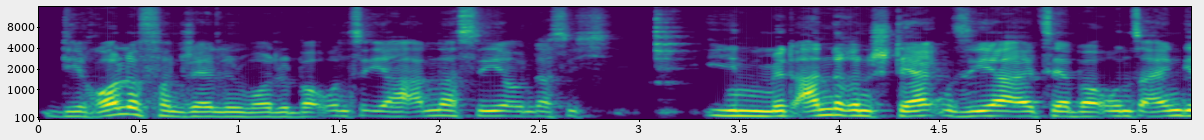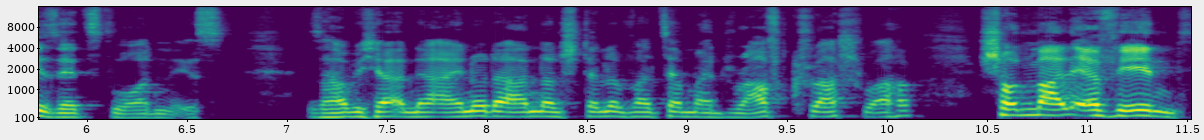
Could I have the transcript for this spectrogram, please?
die Rolle von Jalen Waddle bei uns eher anders sehe und dass ich ihn mit anderen Stärken sehe, als er bei uns eingesetzt worden ist. Das habe ich ja an der einen oder anderen Stelle, weil es ja mein Draft Crush war, schon mal erwähnt,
